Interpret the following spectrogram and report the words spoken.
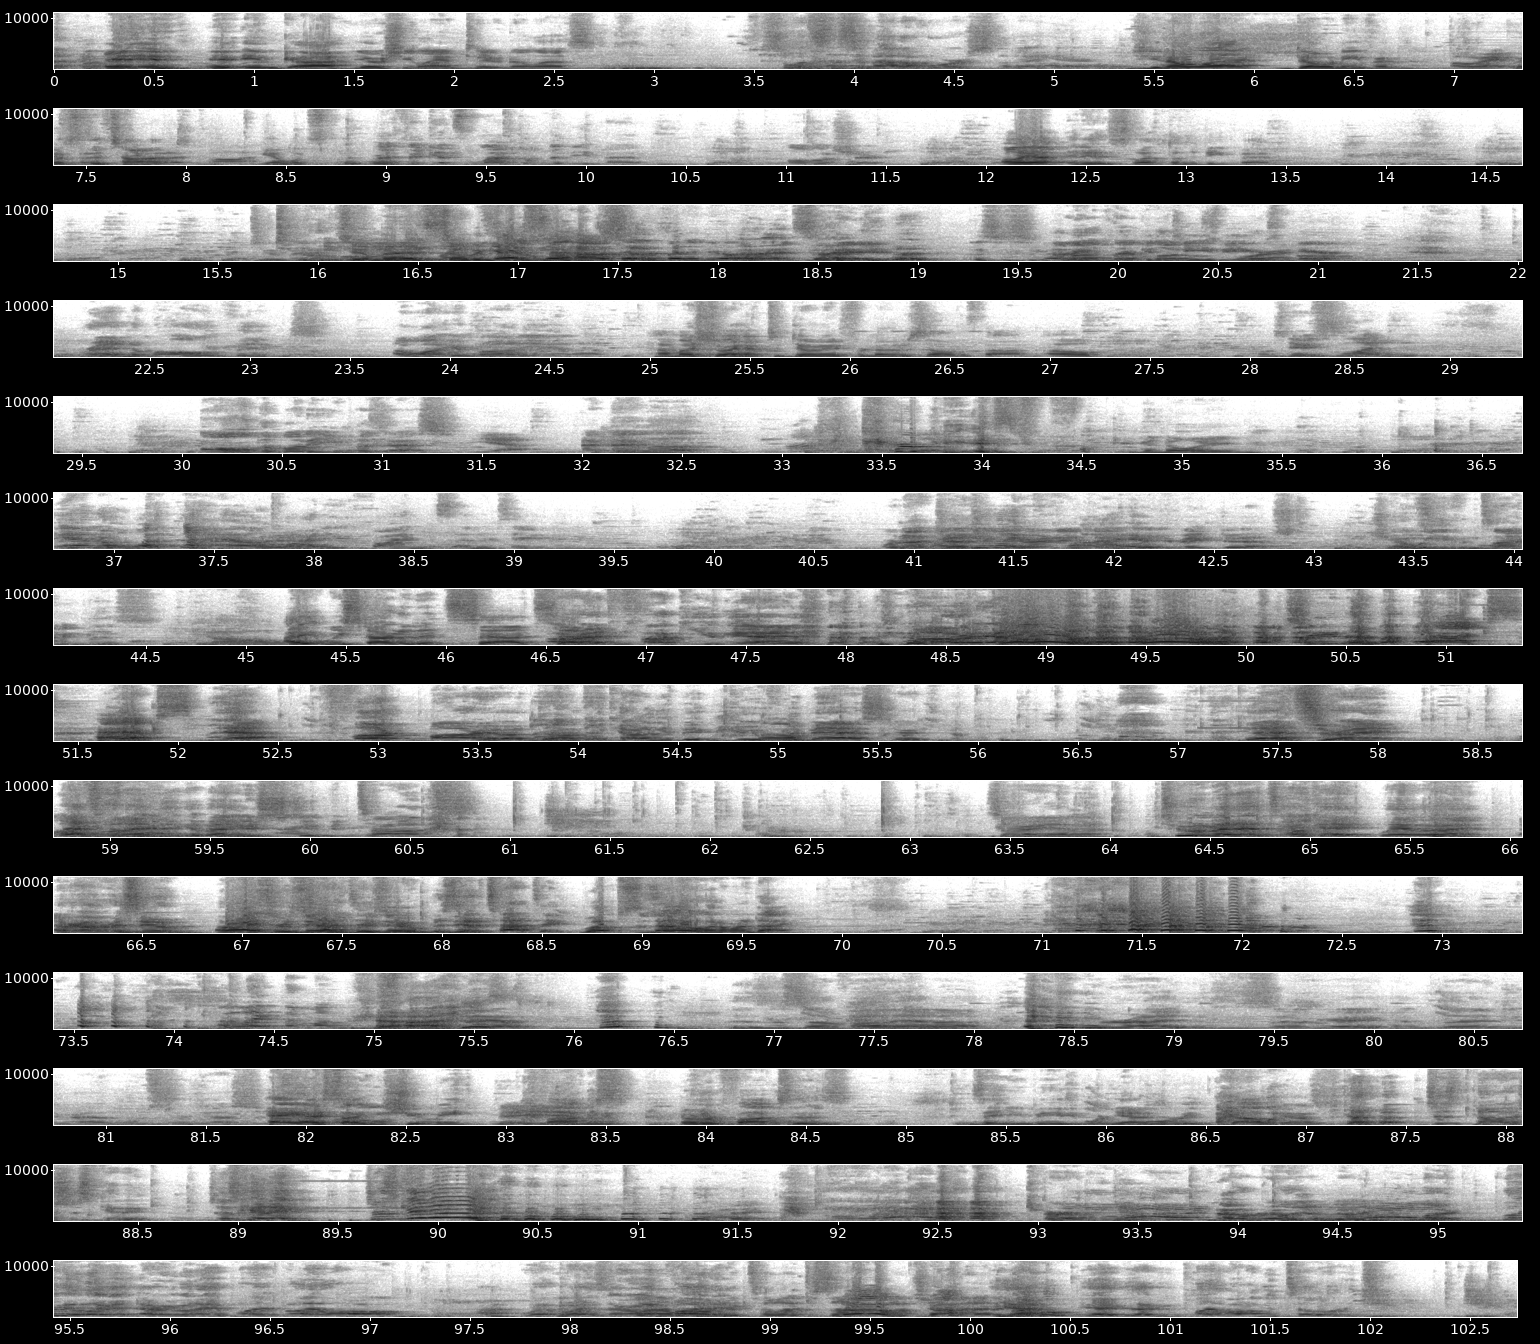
In in, in uh, Yoshi Land too, no less. So what's this about a horse that I hear? You know what? Don't even. Oh wait, What's the time? time? Yeah, what's the? I think it's left on the D-pad. Almost sure. oh yeah, it is left on the D-pad. Two minutes. Two minutes. So we got. So how's everybody doing? All right, so hey, this is some great think freaking TV sports right here. Random all the things. I want your body, Anna. How much do I have to donate for another Zeldathon? Oh, There's one. All the money you possess. Yeah. And Hey, then love. Kirby is fucking annoying. Anna, what the hell? Why do you find this entertaining? we're not Are you, judging you, like, or anything, five? but you're being judged. Are we even timing this? No. I we started at, se- at All seven. right, fuck you guys. Whoa! Mario. Whoa! Cheater! Hacks! Hacks! Yeah. Fuck Mario, Donkey Kong, you big goofy No. bastard. That's right. That's what I think about your stupid taunts. Sorry, Anna. Two minutes. Okay, wait, wait, wait. Everyone, resume. All right, resume, taunting. resume. Resume taunting. Whoops! Resume. No, I don't want to die. I like the monkey. God. This is so fun, Anna. You're right. This is so great. I'm glad you had this suggestion. hey, I saw you shoot me. Fox. Whoever Fox is. Is that you, B? Yeah, it's me. Go. just no, it's just kidding. Just kidding. Just kidding. Alright. No, really, I'm doing it. Look. Look at look at everybody. Play play along. Why, why is Play everyone along fighting? until I decide No, to punch you in the no, head. Yeah, yeah, exactly. Play along until it's.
